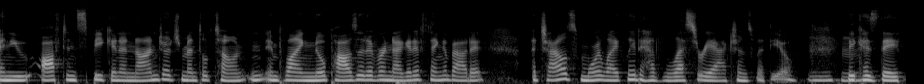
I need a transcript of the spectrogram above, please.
and you often speak in a non-judgmental tone, n- implying no positive or negative thing about it, a child's more likely to have less reactions with you because they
